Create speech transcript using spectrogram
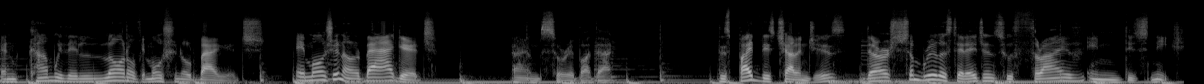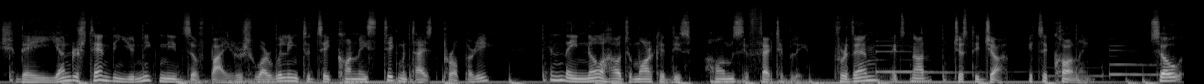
and come with a lot of emotional baggage. Emotional baggage. I'm sorry about that. Despite these challenges, there are some real estate agents who thrive in this niche. They understand the unique needs of buyers who are willing to take on a stigmatized property and they know how to market these homes effectively. For them, it's not just a job, it's a calling. So,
